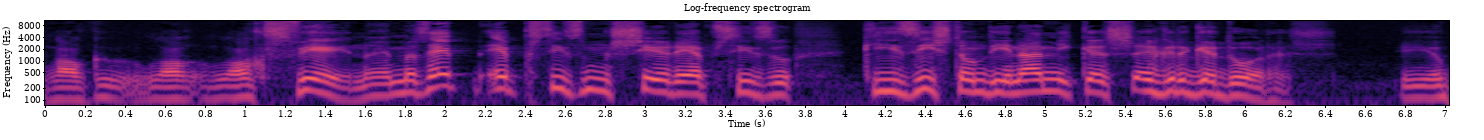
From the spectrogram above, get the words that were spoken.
logo, logo, logo se vê, não é? Mas é, é preciso mexer, é preciso que existam dinâmicas agregadoras. Eu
